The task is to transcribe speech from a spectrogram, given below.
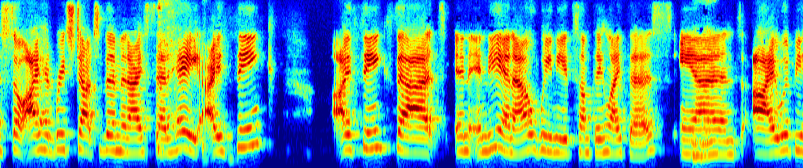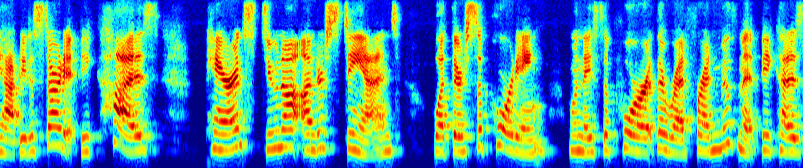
So I had reached out to them and I said, "Hey, I think I think that in Indiana we need something like this mm-hmm. and mm-hmm. I would be happy to start it because parents do not understand what they're supporting when they support the Red for Ed movement because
